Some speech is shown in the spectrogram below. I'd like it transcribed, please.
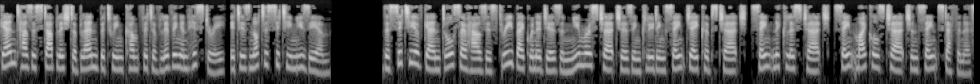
Ghent has established a blend between comfort of living and history, it is not a city museum. The city of Ghent also houses three beguinages and numerous churches including St. Jacob's Church, St. Nicholas Church, St. Michael's Church and St. Stephanus.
